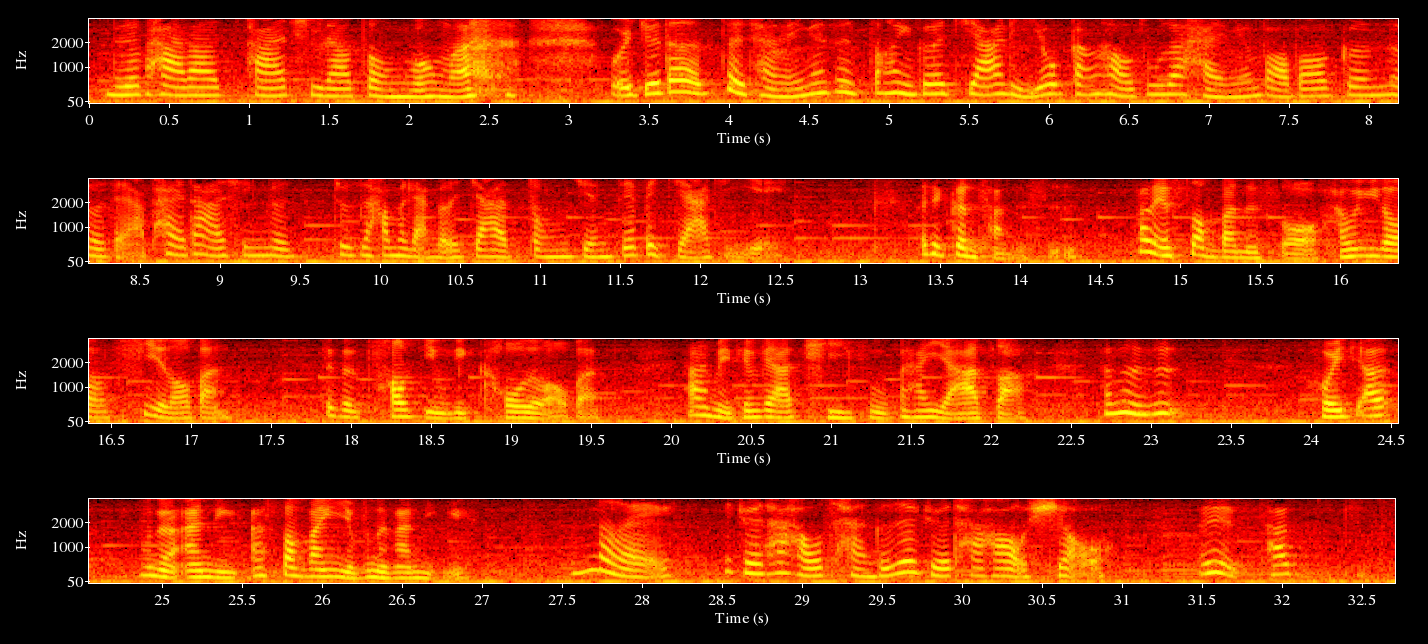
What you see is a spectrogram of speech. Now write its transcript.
你是怕他怕他气到中风吗？我觉得最惨的应该是章鱼哥家里又刚好住在海绵宝宝跟那谁啊派大星的，就是他们两个的家的中间，直接被夹击耶。而且更惨的是，他连上班的时候还会遇到蟹老板这个超级无敌抠的老板。他每天被他欺负，被他压榨，他真的是回家不能安宁，他上班也不能安宁真的哎，就觉得他好惨，可是又觉得他好好笑哦。而且他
